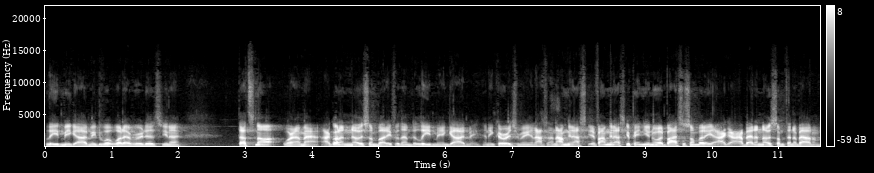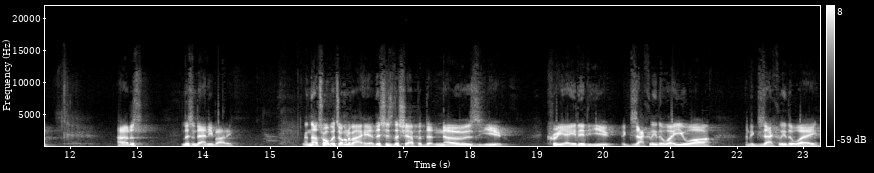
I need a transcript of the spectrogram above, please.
Lead me, guide me, whatever it is, you know. That's not where I'm at. I've got to know somebody for them to lead me and guide me and encourage me. And, and I'm going to ask, if I'm going to ask opinion or advice of somebody, I, I better know something about them. I don't just listen to anybody. And that's what we're talking about here. This is the shepherd that knows you, created you exactly the way you are and exactly the way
